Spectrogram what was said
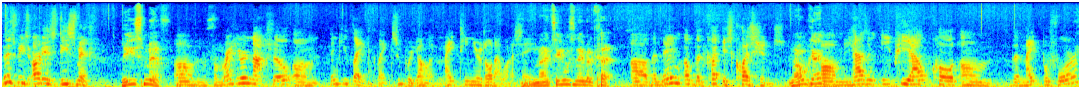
this week's artist Dee Smith. Dee Smith. Um, from right here in Knoxville. Um, I think he's like like super young, like 19 years old. I want to say. 19. What's the name of the cut? Uh, the name of the cut is Questions. Okay. Um, he has an EP out called um The Night Before.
